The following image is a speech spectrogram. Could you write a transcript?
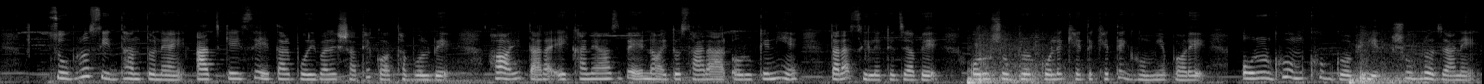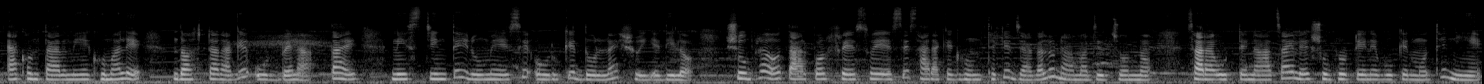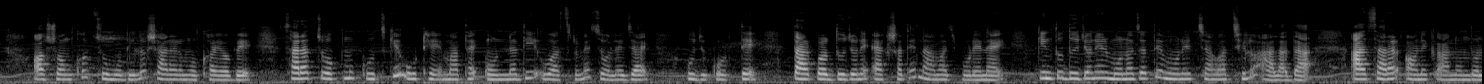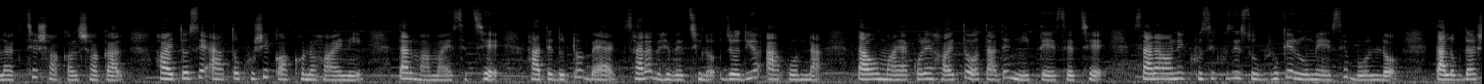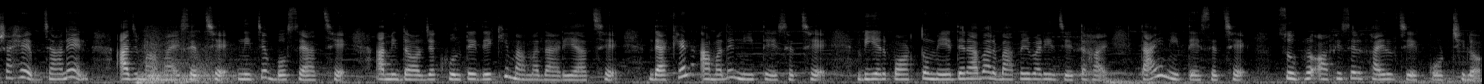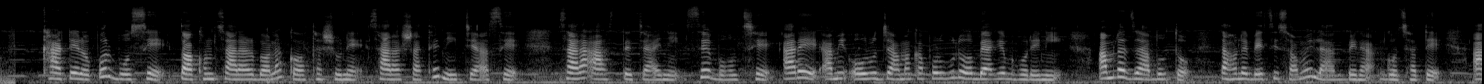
শুভ্র সিদ্ধান্ত নেয়। আজকেই সে তার পরিবারের সাথে কথা বলবে। হয় তারা এখানে আসবে, নয়তো সারা আর অরুকে নিয়ে তারা সিলেটে যাবে। অরু শুভ্রর কোলে খেতে খেতে ঘুমিয়ে পড়ে। অরুর ঘুম খুব গভীর, শুভ্র জানে। এখন তার মেয়ে ঘুমালে দশটার আগে উঠবে না। তাই নিশ্চিন্তেই রুমে এসে অরুকে দোলনায় শুইয়ে দিল। শুভ্রও তারপর ফ্রেশ হয়ে এসে সারাকে ঘুম থেকে জাগালো নামাজের জন্য। সারা উঠতে না চাইলে শুভ্র টেনে বুকের মধ্যে নিয়ে অসংখ্য চুমু দিল সারার মুখয়বে সারা চোখ মুখ কুচকে উঠে মাথায় ওড়না দিয়ে ওয়াশরুমে চলে যায়। উজু করতে। তারপর দুজনে একসাথে নামাজ পড়ে নেয়। কিন্তু দুজনের মোনাজাতে মনের চাওয়া ছিল আলাদা। আর সারার অনেক আনন্দ লাগছে সকাল সকাল। হয়তো সে এত খুশি কখনো হয়নি। তার মামা এসেছে। হাতে দুটো ব্যাগ। সারা ভেবেছিল, যদিও আপন না, তাও মায়া করে হয়তো তাদের নিতে এসেছে। সারা অনেক খুশি খুশি শুভ্রকে রুমে এসে বলল, তালুকদার সাহেব, জানেন, আজ মামা এসেছে, নিচে বসে আছে। আমি দরজা খুলতেই দেখি মামা দাঁড়িয়ে আছে। দেখেন আমাদের নিতে এসেছে। বিয়ের পর তো মেয়েদের আবার বাপের বাড়ি যেতে হয়, তাই নিতে এসেছে। শুভ্র অফিসের ফাইল চেক করছিল। খাটের ওপর বসে, তখন সারার বলা কথা শুনে সারার সাথে নিচে আসে। সারা আসতে চায়নি, সে বলছে, আরে, আমি ওর জামা কাপড়গুলো ব্যাগে ভরে নিই আমরা যাব তো, তাহলে বেশি সময় লাগবে না গোছাতে।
